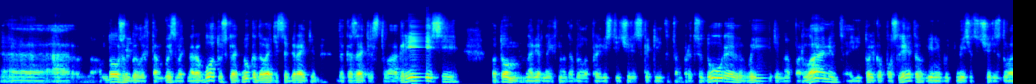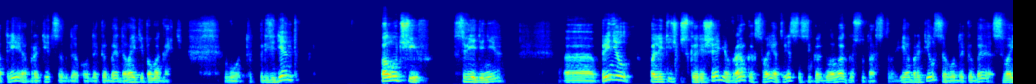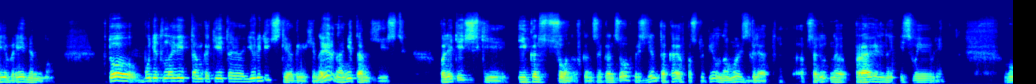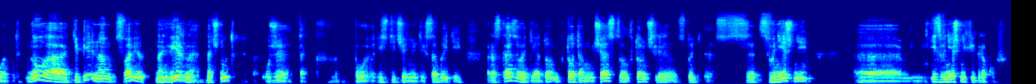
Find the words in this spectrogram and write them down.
Э, а должен был их там вызвать на работу, сказать, ну-ка, давайте собирайте доказательства агрессии. Потом, наверное, их надо было провести через какие-то там процедуры, выйти на парламент, и только после этого, где-нибудь месяца через 2-3, обратиться в ОДКБ, давайте помогайте. Вот. Президент, получив сведения, э, принял политическое решение в рамках своей ответственности как глава государства и обратился в ОДКБ своевременно. Кто будет ловить там какие-то юридические огрехи? Наверное, они там есть. Политические и конституционно, в конце концов, президент Такаев поступил, на мой взгляд, абсолютно правильно и своевременно. Вот. Ну, а теперь нам с вами, наверное, начнут уже так по истечению этих событий рассказывать и о том, кто там участвовал, в том числе с, с внешней, э, из внешних игроков.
